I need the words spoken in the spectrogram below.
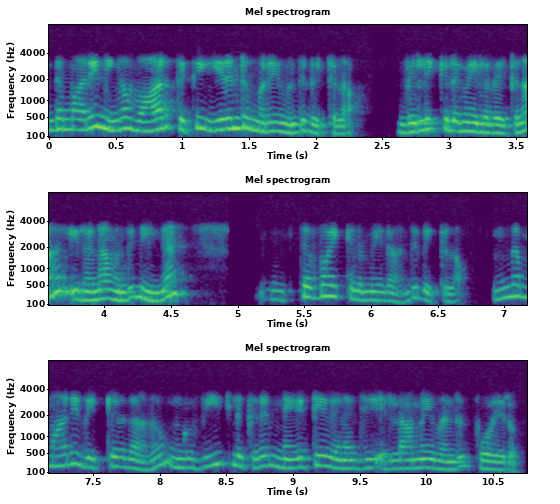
இந்த மாதிரி நீங்க வாரத்துக்கு இரண்டு முறை வந்து வைக்கலாம். வெள்ளிக்கிழமையில வைக்கலாம். இல்லைன்னா வந்து நீங்க செவ்வாய்க்கிழமையில வந்து வைக்கலாம். இந்த மாதிரி வைக்கிறதால உங்க வீட்டுல இருக்கிற நெகட்டிவ் எனர்ஜி எல்லாமே வந்து போயிடும்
